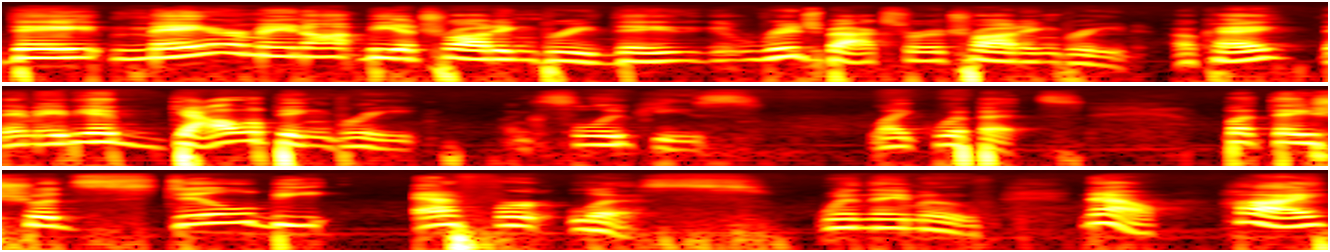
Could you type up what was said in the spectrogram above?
They may or may not be a trotting breed. They Ridgebacks are a trotting breed. Okay, they may be a galloping breed, like Salukis, like Whippets, but they should still be effortless when they move. Now, hi,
